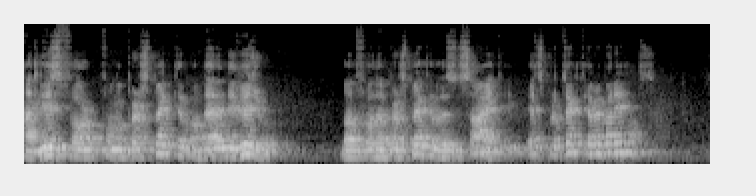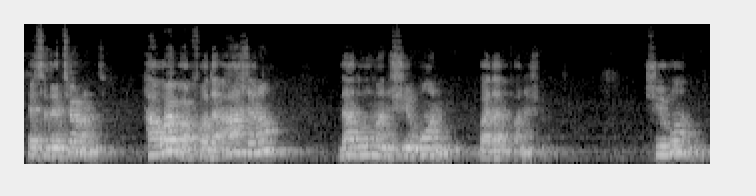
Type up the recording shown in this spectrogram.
at least for, from a perspective of that individual. But for the perspective of the society, it's protect everybody else. It's a deterrent. However, for the akhirah, that woman, she won by that punishment. She won.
